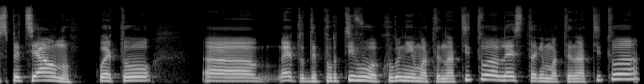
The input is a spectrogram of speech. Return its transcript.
специално, което а, ето, Депортиво Лакруни имат една титла, Лестър имат една титла.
